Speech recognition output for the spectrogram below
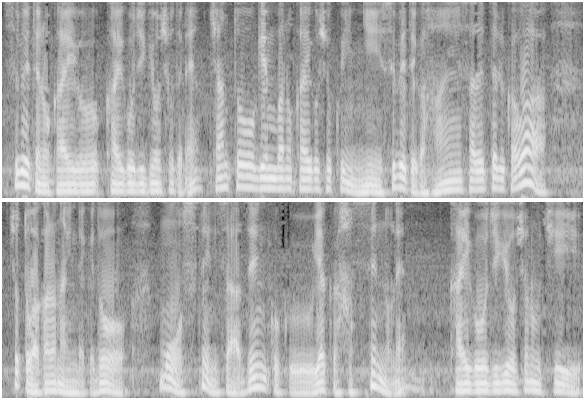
すべての介護、介護事業所でね、ちゃんと現場の介護職員にすべてが反映されてるかは、ちょっとわからないんだけど、もうすでにさ、全国約8000のね、介護事業所のうち、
